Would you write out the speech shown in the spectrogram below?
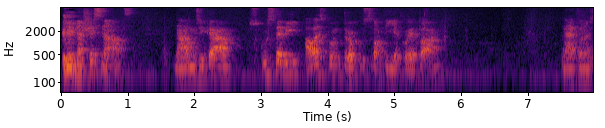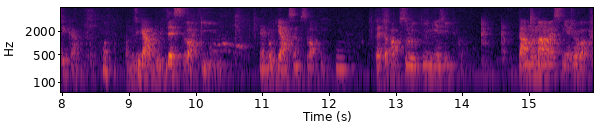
1.16, nám říká, zkuste být alespoň trochu svatý, jako je pán. Ne, to neříká. On říká, buďte svatí, nebo já jsem svatý. To je to absolutní měřítko. tam máme směřovat.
